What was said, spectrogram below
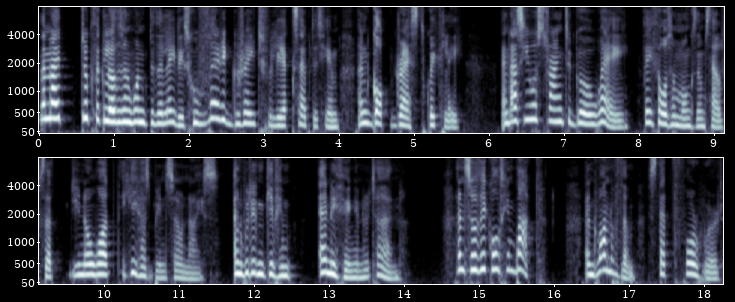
The knight took the clothes and went to the ladies, who very gratefully accepted him and got dressed quickly. And as he was trying to go away, they thought amongst themselves that, you know what, he has been so nice, and we didn't give him anything in return. And so they called him back, and one of them stepped forward,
